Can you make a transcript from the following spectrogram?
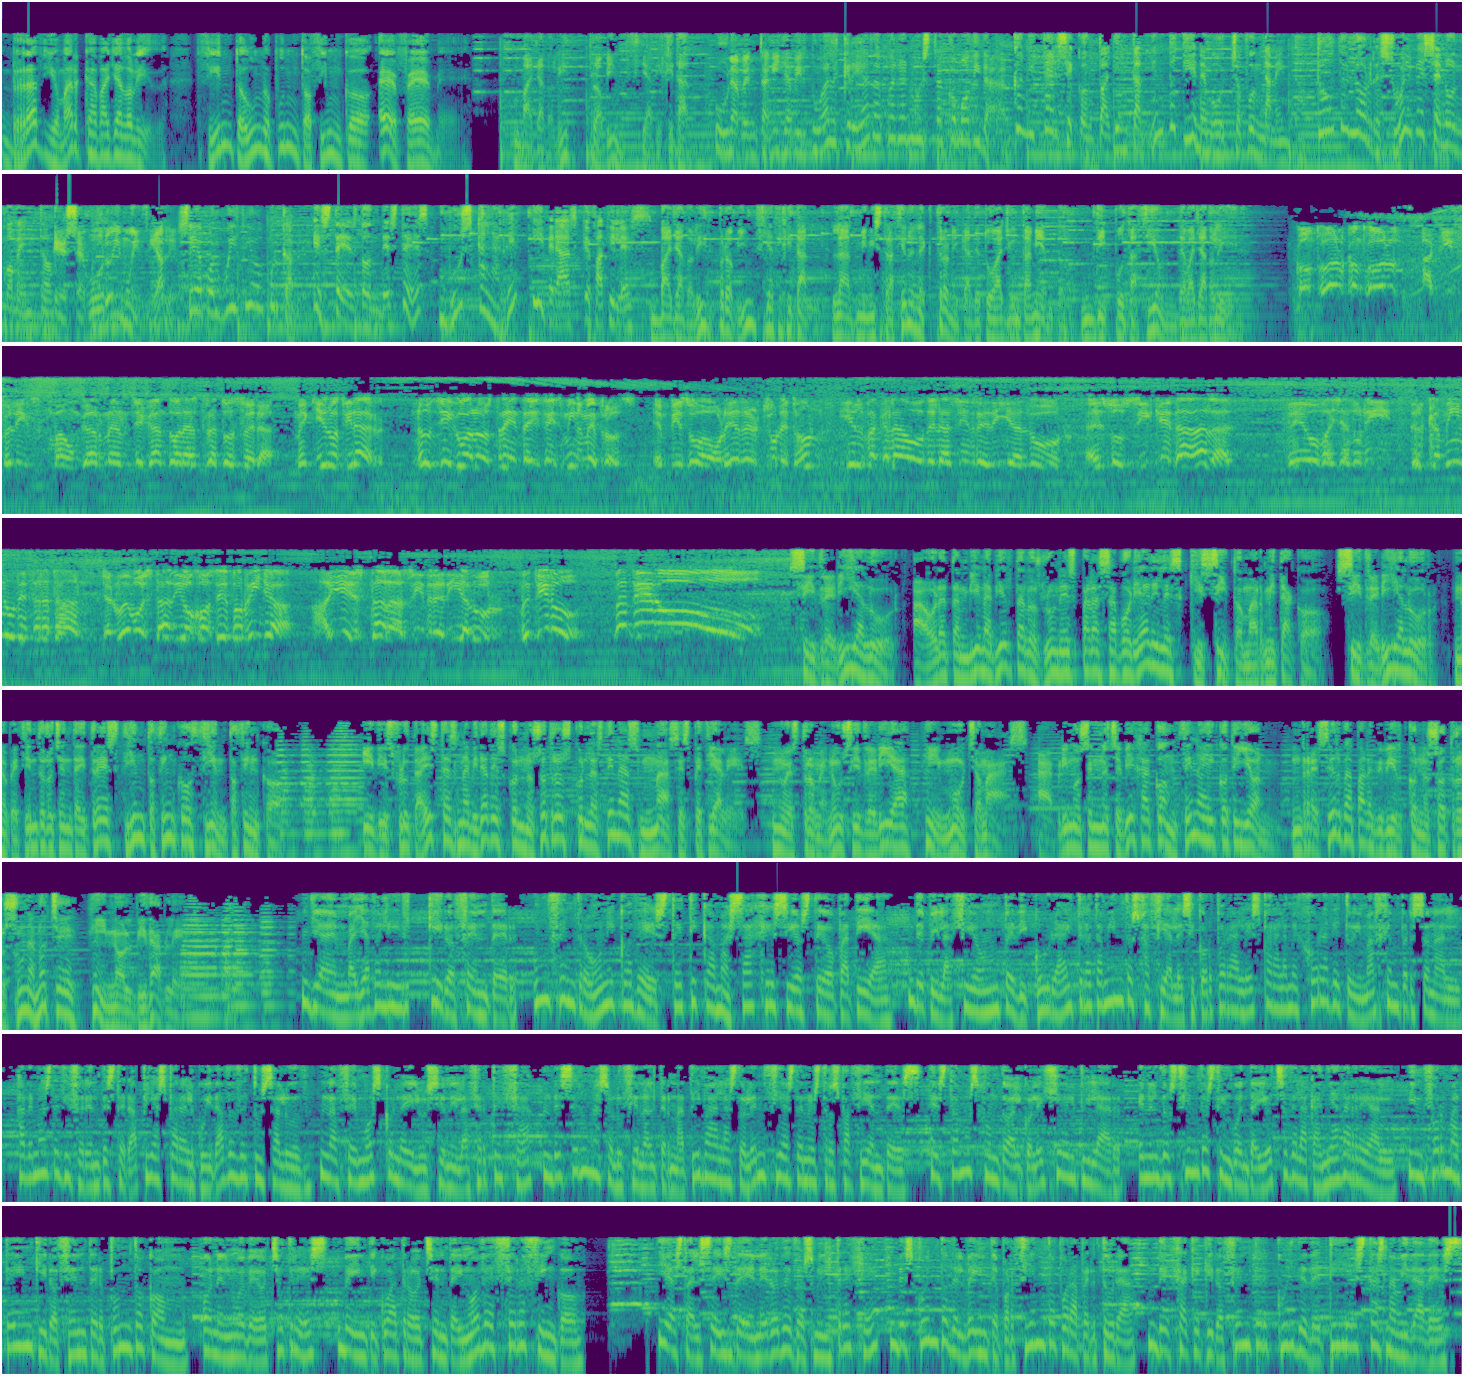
Radio Marca Valladolid, 101.5 FM. Valladolid, provincia digital. Una ventanilla virtual creada para nuestra comodidad. Conectarse con tu ayuntamiento tiene mucho fundamento. Todo lo resuelves en un momento. Es seguro y muy fiable, sea por wifi o por cable. Estés donde estés, busca la red y verás qué fácil es. Valladolid, provincia digital. La administración electrónica de tu ayuntamiento. Diputación de Valladolid. Aquí Félix Baumgartner llegando a la estratosfera. Me quiero tirar. No llego a los 36.000 metros. Empiezo a oler el chuletón y el bacalao de la sidrería Lur. Eso sí que da alas. Veo Valladolid, el camino de Zaratán, el nuevo estadio José Zorrilla. Ahí está la sidrería Lur. ¡Me tiro! ¡Me tiro! Sidrería Lur, ahora también abierta los lunes para saborear el exquisito marmitaco. Sidrería Lur, 983-105-105. Y disfruta estas navidades con nosotros con las cenas más especiales, nuestro menú sidrería y mucho más. Abrimos en Nochevieja con cena y cotillón. Reserva para vivir con nosotros una noche inolvidable. Ya en Valladolid, Quiro Center, un centro único de estética, masajes y osteopatía, depilación, pedicura y tratamientos faciales y corporales para la mejora de tu imagen personal, además de diferentes terapias para el cuidado de tu salud. Nacemos con la ilusión y la certeza de ser una solución alternativa a las dolencias de nuestros pacientes. Estamos junto al Colegio El Pilar, en el 258 de la Cañada Real. Infórmate en quirocenter.com o en el 983 248905. Y hasta el 6 de enero de 2013, descuento del 20% por apertura. Deja que Quirocenter cuide de ti estas navidades.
